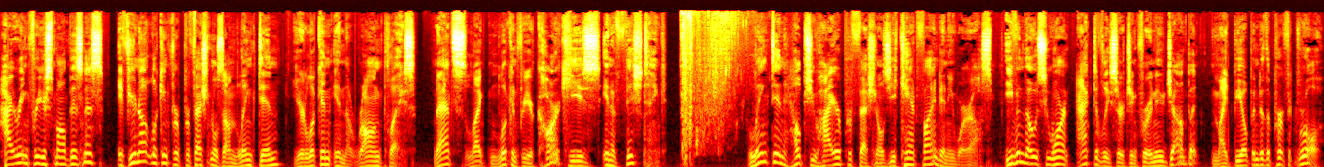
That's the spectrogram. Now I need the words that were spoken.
Hiring for your small business? If you're not looking for professionals on LinkedIn, you're looking in the wrong place. That's like looking for your car keys in a fish tank. LinkedIn helps you hire professionals you can't find anywhere else, even those who aren't actively searching for a new job but might be open to the perfect role.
